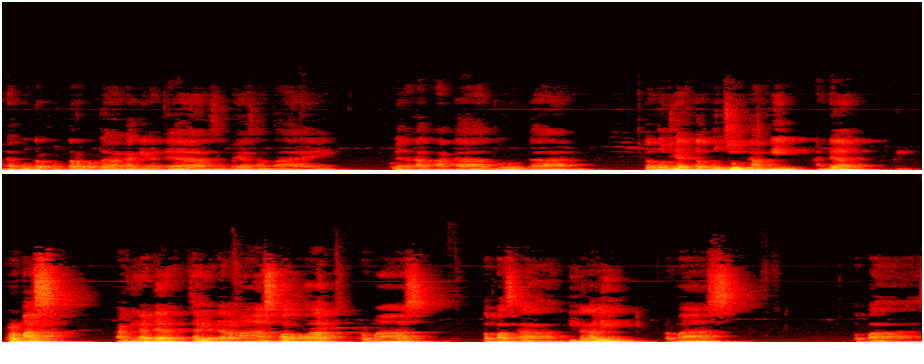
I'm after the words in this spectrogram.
Anda putar-putar pergelangan kaki Anda supaya santai. Boleh angkat-angkat, turunkan. Kemudian ke ujung kaki Anda remas kaki Anda, jari Anda remas, kuat-kuat, remas, lepaskan tiga kali, remas, lepas,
